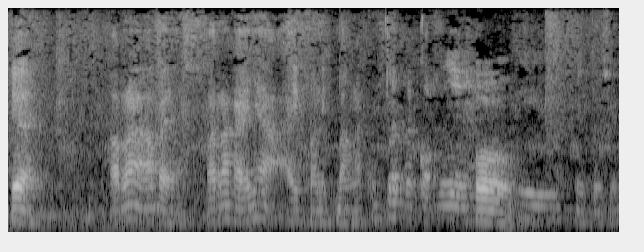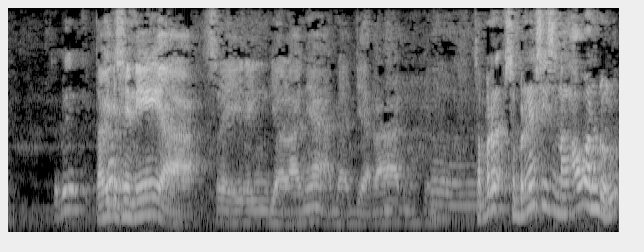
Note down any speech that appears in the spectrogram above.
ya karena apa ya karena kayaknya ikonik banget track recordnya. oh Hmm. itu sih Tapi tapi ke sini ya seiring jalannya ada Gerard mungkin Hmm. Sebenarnya sebenarnya sih senang Awan dulu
